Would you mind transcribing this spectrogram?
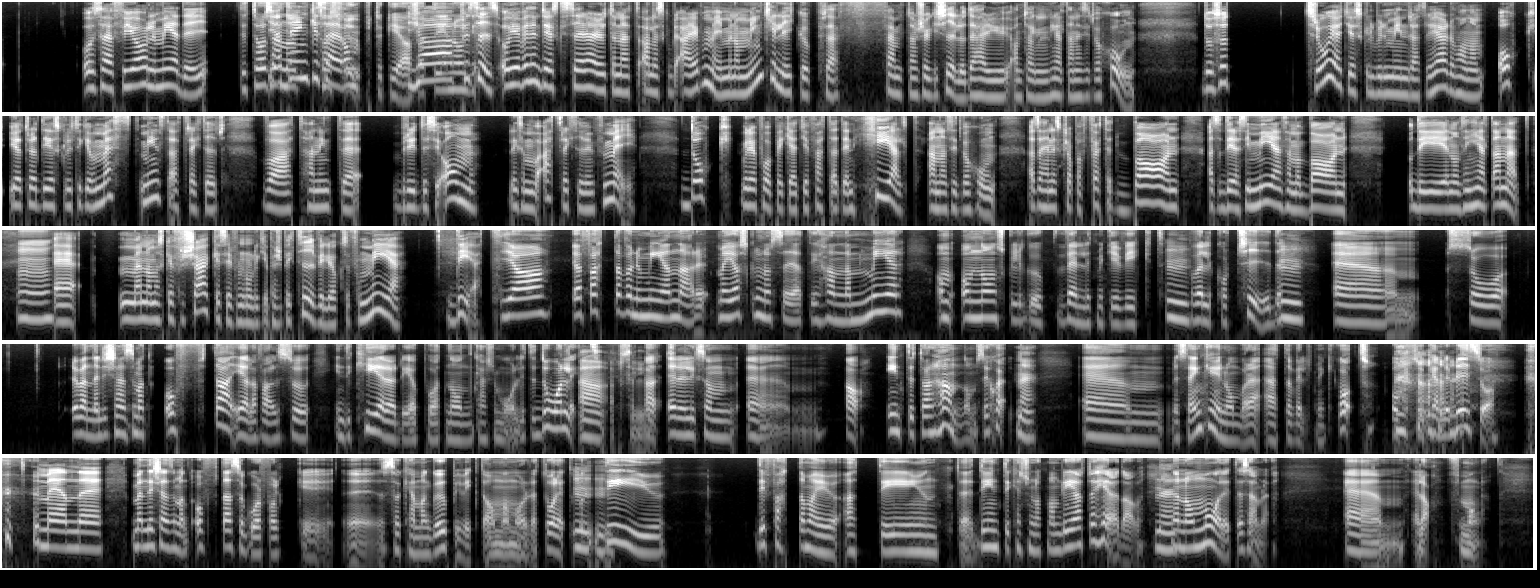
och så här, för jag håller med dig. det tar Jag tänker så här, tas om- upp tycker jag. Ja, nog, precis. Och jag vet inte hur jag ska säga det här utan att alla ska bli arga på mig. Men om min kille gick upp så här 15-20 kilo, det här är ju antagligen en helt annan situation. Då så tror jag att jag skulle bli mindre attraherad av honom och jag tror att det jag skulle tycka var mest, minst attraktivt var att han inte brydde sig om liksom, vara attraktiv inför mig. Dock vill jag påpeka att jag fattar att det är en helt annan situation. Alltså hennes kropp har fött ett barn, alltså deras gemensamma barn och det är någonting helt annat. Mm. Eh, men om man ska försöka se från olika perspektiv vill jag också få med det. Ja, jag fattar vad du menar men jag skulle nog säga att det handlar mer om, om någon skulle gå upp väldigt mycket i vikt Mm. på väldigt kort tid. Mm. Ehm, så jag vet inte, det känns som att ofta i alla fall så indikerar det på att någon kanske mår lite dåligt. Ja Eller liksom ehm, ja, inte tar hand om sig själv. Ehm, men sen kan ju någon bara äta väldigt mycket gott och så kan det bli så. Men, eh, men det känns som att ofta så går folk, eh, eh, så kan man gå upp i vikt om man mår rätt dåligt. Mm, och mm. det är ju, det fattar man ju att det är ju inte, det är inte kanske något man blir attraherad av när Nej. någon mår lite sämre. Ehm, eller ja, för många.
